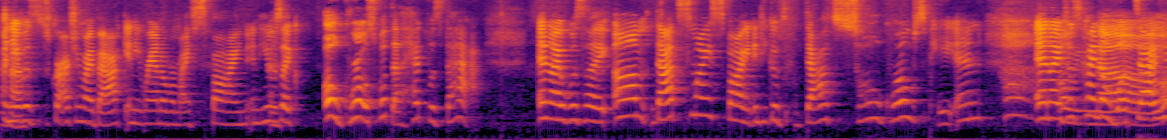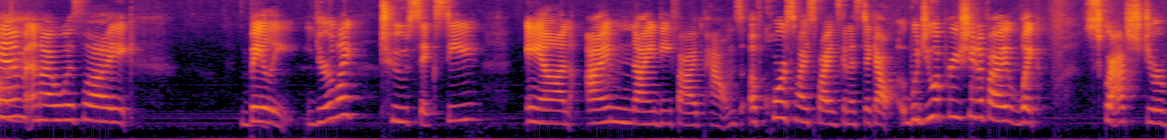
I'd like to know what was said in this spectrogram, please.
and he Uh-huh. was scratching my back, and he ran over my spine, and he was like, "Oh, gross! What the heck was that?" And I was like, um, that's my spine. And he goes, that's so gross, Peyton. And I Oh, just kind of looked at him and I was like, Bailey, you're like 260 and I'm 95 pounds. Of course my spine's gonna stick out. Would you appreciate if I like scratched your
